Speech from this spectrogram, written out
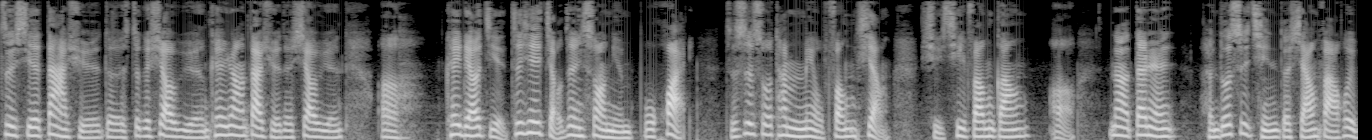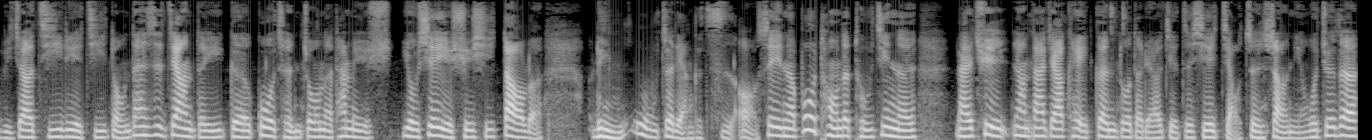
这些大学的这个校园，可以让大学的校园呃可以了解这些矫正少年不坏，只是说他们没有方向，血气方刚啊、那当然。很多事情的想法会比较激烈激动，但是这样的一个过程中呢，他们也有些也学习到了领悟这两个字哦，所以呢，不同的途径呢，来去让大家可以更多的了解这些矫正少年，我觉得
